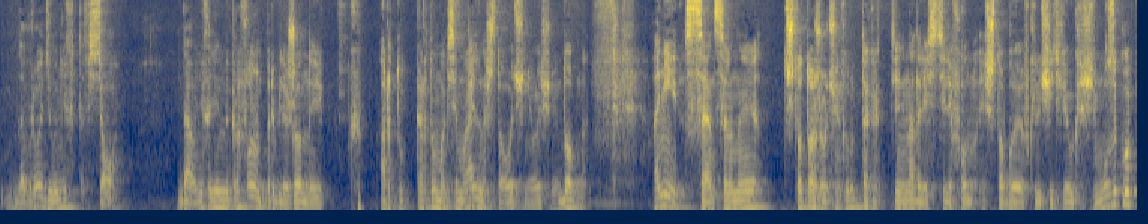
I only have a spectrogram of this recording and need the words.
да, вроде у них это все. Да, у них один микрофон, приближенный к рту, к рту максимально, что очень и очень удобно. Они сенсорные, что тоже очень круто, так как тебе не надо лезть в телефон, чтобы включить или выключить музыку.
